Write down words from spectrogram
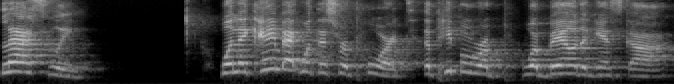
Lastly, when they came back with this report, the people were rebelled against God.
